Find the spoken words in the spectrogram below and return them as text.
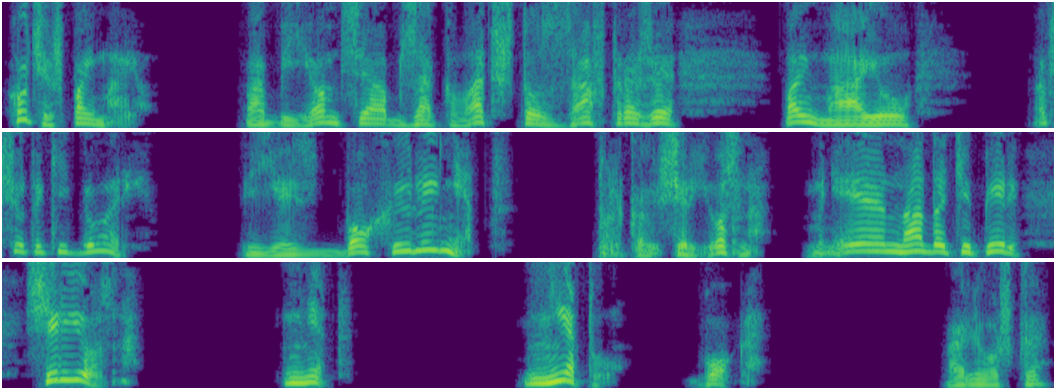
Хочешь, поймаю? Побьемся об заклад, что завтра же поймаю. А все-таки говори, есть Бог или нет? Только серьезно, мне надо теперь Серьезно. Нет. Нету Бога. Алешка.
